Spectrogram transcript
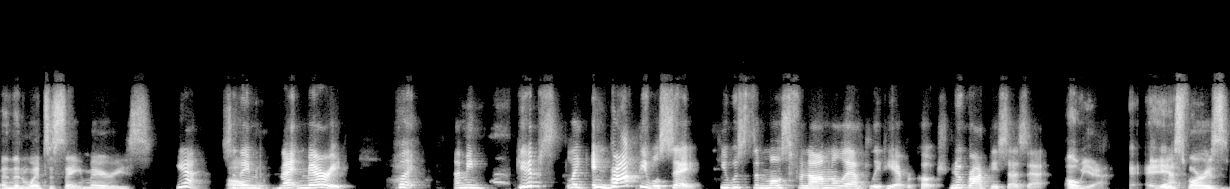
And then went to St. Mary's. Yeah. So oh. they met and married. But I mean, Gibbs, like, and Rockne will say he was the most phenomenal athlete he ever coached. Knute Rockne says that. Oh, yeah. yeah. As far as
